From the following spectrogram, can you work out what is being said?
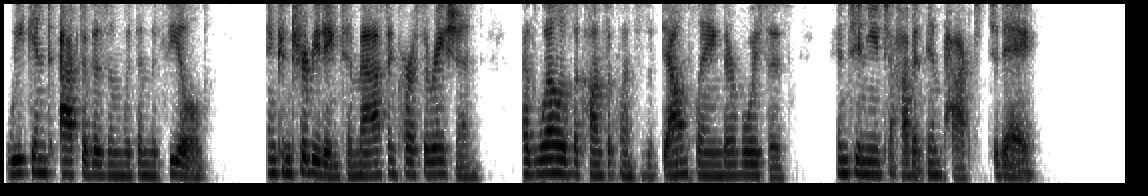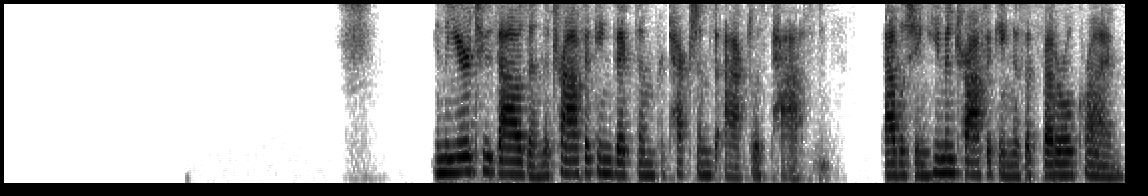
weakened activism within the field, and contributing to mass incarceration, as well as the consequences of downplaying their voices, continue to have an impact today. In the year 2000, the Trafficking Victim Protections Act was passed, establishing human trafficking as a federal crime.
